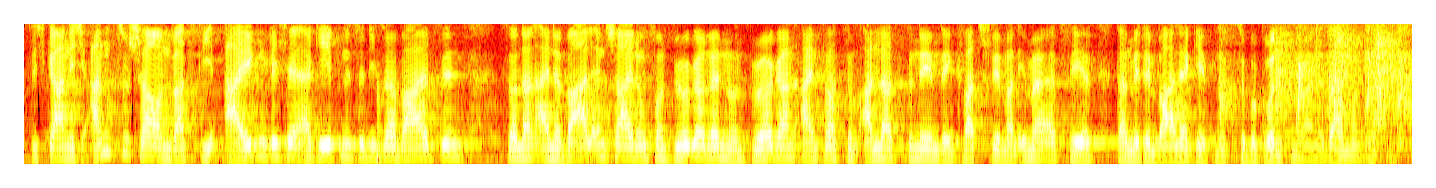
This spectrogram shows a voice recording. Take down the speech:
sich gar nicht anzuschauen, was die eigentlichen Ergebnisse dieser Wahl sind, sondern eine Wahlentscheidung von Bürgerinnen und Bürgern einfach zum Anlass zu nehmen, den Quatsch, den man immer erzählt, dann mit dem Wahlergebnis zu begründen. Meine Damen und Herren.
